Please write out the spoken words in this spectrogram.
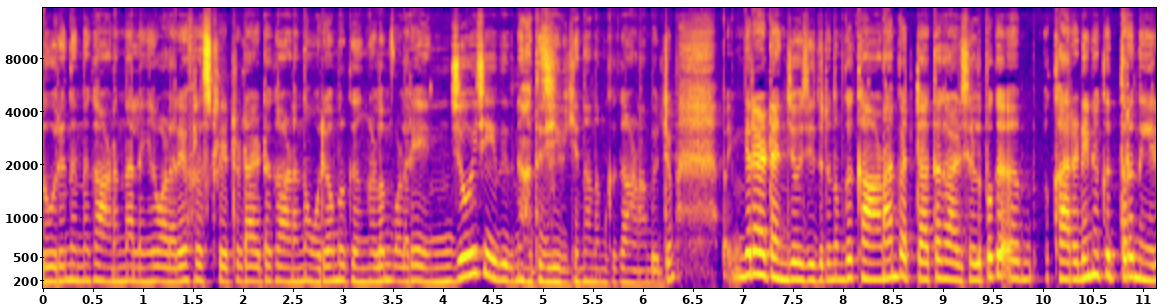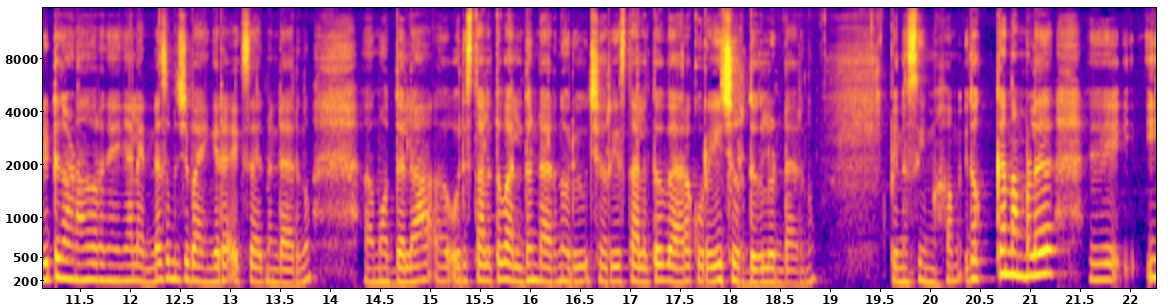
ദൂരെ നിന്ന് കാണുന്ന അല്ലെങ്കിൽ വളരെ ഫ്രസ്ട്രേറ്റഡ് ആയിട്ട് കാണുന്ന ഓരോ മൃഗങ്ങളും വളരെ എൻജോയ് ചെയ്ത് ഇതിനകത്ത് ജീവിക്കുന്ന നമുക്ക് കാണാൻ പറ്റും. ഭയങ്കരമായിട്ട് എൻജോയ് ചെയ്തിട്ട് നമുക്ക് കാണാൻ പറ്റാത്ത കാഴ്ചകൾ. ഇപ്പോൾ കരടിനൊക്കെ ഇത്ര നേരിട്ട് കാണാമെന്ന് പറഞ്ഞു കഴിഞ്ഞാൽ എന്നെ സംബന്ധിച്ച് ഭയങ്കര എക്സൈറ്റ്മെന്റ് ആയിരുന്നു. മുതല ഒരു സ്ഥലത്ത് വലുതുണ്ടായിരുന്നു ഒരു ചെറിയ സ്ഥലത്ത് വേറെ കുറേ ചെറുതുകളുണ്ടായിരുന്നു. പിന്നെ സിംഹം ഇതൊക്കെ നമ്മൾ ഈ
